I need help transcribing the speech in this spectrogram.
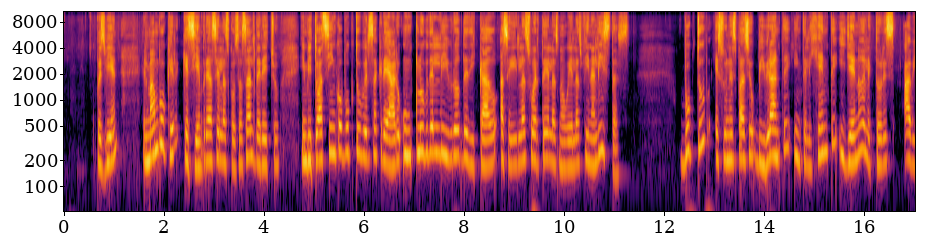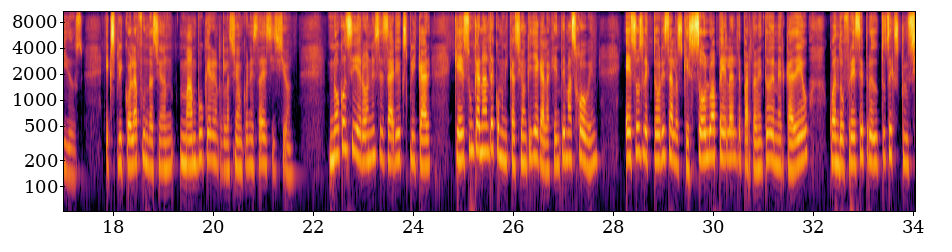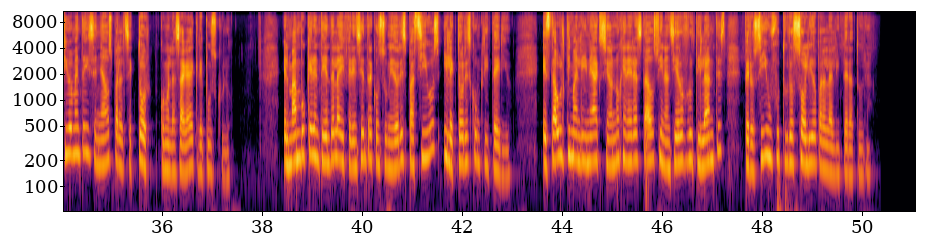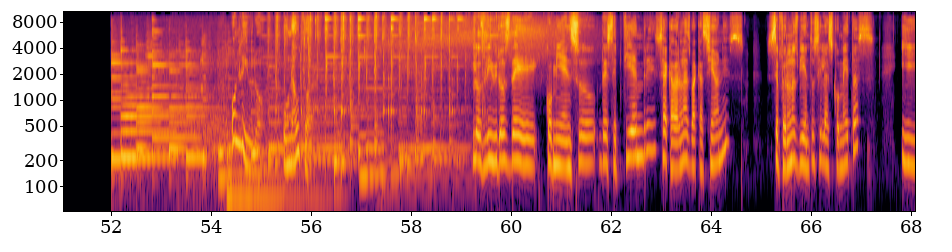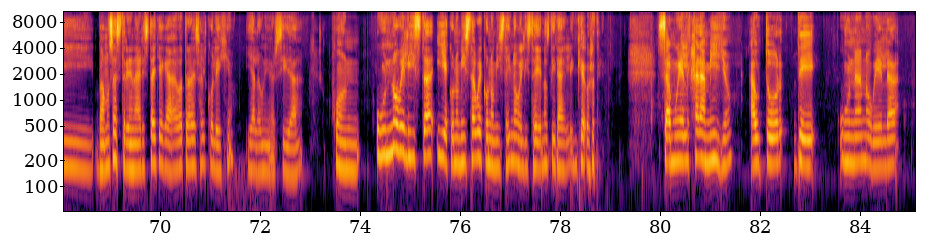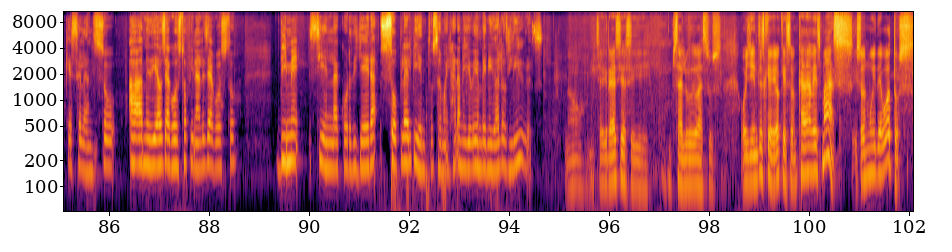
Pues bien, el man Booker, que siempre hace las cosas al derecho, invitó a cinco booktubers a crear un club del libro dedicado a seguir la suerte de las novelas finalistas. Booktube es un espacio vibrante, inteligente y lleno de lectores ávidos, explicó la Fundación Man Booker en relación con esta decisión. No consideró necesario explicar que es un canal de comunicación que llega a la gente más joven, esos lectores a los que solo apela el Departamento de Mercadeo cuando ofrece productos exclusivamente diseñados para el sector, como la saga de Crepúsculo. El Man Booker entiende la diferencia entre consumidores pasivos y lectores con criterio. Esta última línea de acción no genera estados financieros rutilantes, pero sí un futuro sólido para la literatura. Un libro, un autor. Los libros de comienzo de septiembre, se acabaron las vacaciones, se fueron los vientos y las cometas y vamos a estrenar esta llegada otra vez al colegio y a la universidad con un novelista y economista o economista y novelista, ya nos dirá él en qué orden. Samuel Jaramillo, autor de una novela que se lanzó a mediados de agosto, a finales de agosto. Dime si en la cordillera sopla el viento. Samuel Jaramillo, bienvenido a los libros. No, muchas gracias y un saludo a sus oyentes que veo que son cada vez más y son muy devotos.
